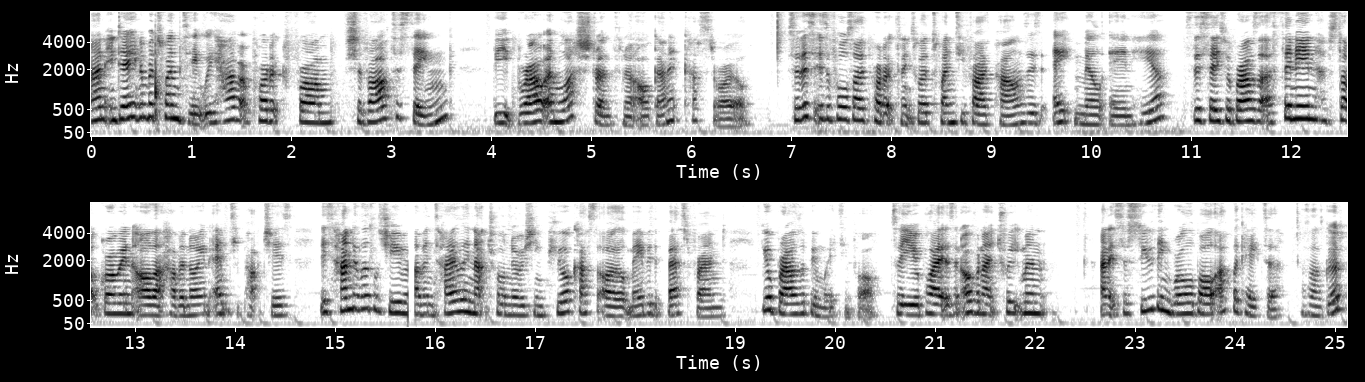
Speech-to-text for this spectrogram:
And in date number 20, we have a product from Shavata Singh, the Brow and Lash Strengthener Organic Castor Oil. So this is a full-size product and it's worth £25. There's 8ml in here. So this says for brows that are thinning, have stopped growing or that have annoying empty patches, this handy little tube of entirely natural, nourishing, pure castor oil may be the best friend your brows have been waiting for. So you apply it as an overnight treatment and it's a soothing rollerball applicator. That sounds good.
